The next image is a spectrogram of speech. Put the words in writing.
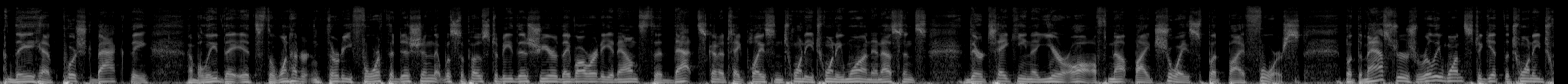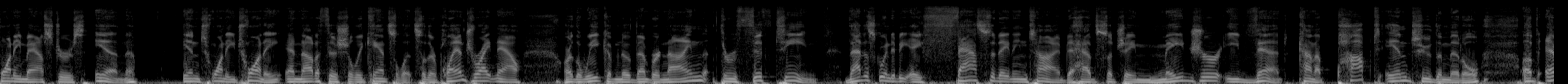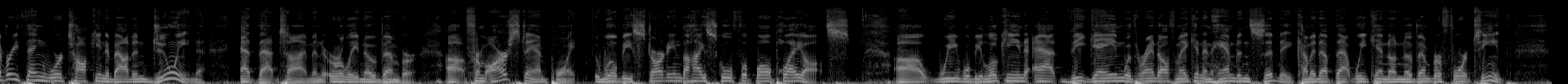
they have pushed back the i believe it's the 134th edition that was supposed to be this year. They've already announced that that's going to take place in 2021 in essence they're taking a year off not by choice but by force. But the masters really wants to get the 2020 masters in in 2020 and not officially cancel it. So their plans right now are the week of November 9 through 15. That is going to be a fascinating time to have such a major event kind of popped into the middle of everything we're talking about and doing at that time in early November. Uh, from our standpoint, we'll be starting the high school football playoffs. Uh, we will be looking at the game with Randolph Macon and Hampden Sydney coming up that weekend on November 14th.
